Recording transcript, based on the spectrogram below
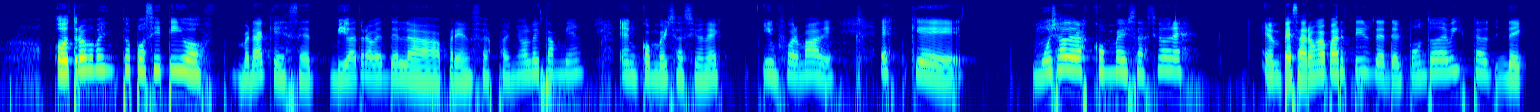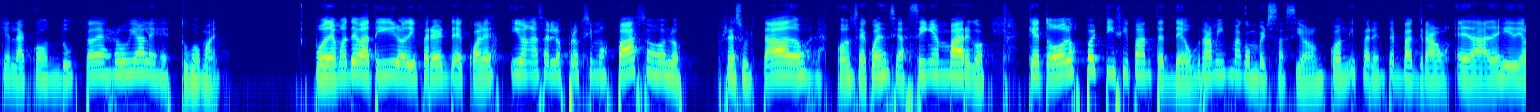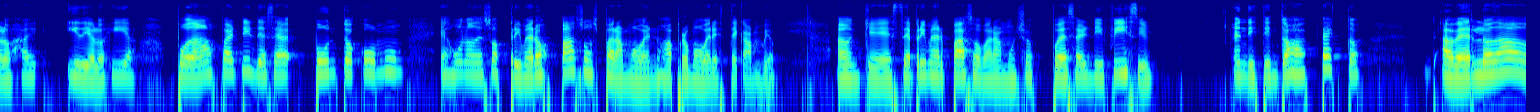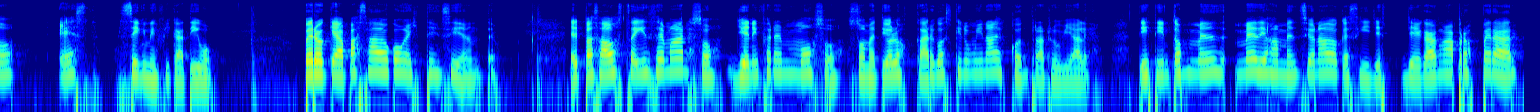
Otro momento positivo ¿verdad? Que se vio a través de la prensa española y también en conversaciones informales, es que muchas de las conversaciones empezaron a partir desde el punto de vista de que la conducta de Rubiales estuvo mal. Podemos debatir o diferir de cuáles iban a ser los próximos pasos o los resultados, las consecuencias. Sin embargo, que todos los participantes de una misma conversación con diferentes backgrounds, edades, ideologías podamos partir de ese punto común es uno de esos primeros pasos para movernos a promover este cambio. Aunque ese primer paso para muchos puede ser difícil en distintos aspectos, haberlo dado es significativo. Pero ¿qué ha pasado con este incidente? El pasado 6 de marzo, Jennifer Hermoso sometió los cargos criminales contra Rubiales. Distintos medios han mencionado que si llegan a prosperar,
